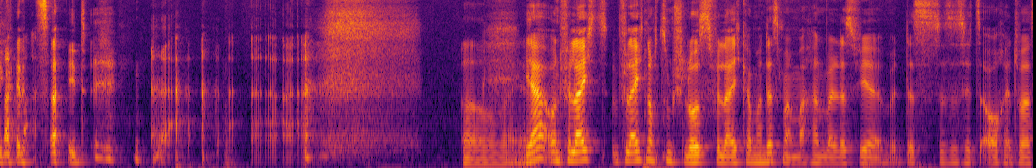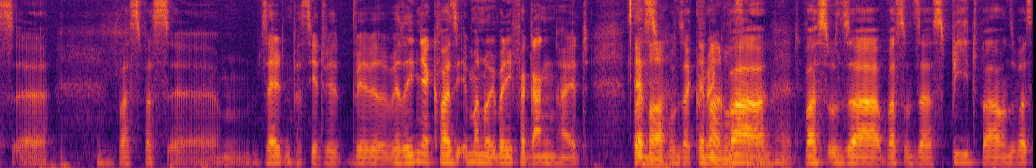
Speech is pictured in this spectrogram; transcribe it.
ich keine Zeit. Oh, ja. Ja, und vielleicht, vielleicht noch zum Schluss, vielleicht kann man das mal machen, weil das wir, das, das ist jetzt auch etwas, äh, was, was ähm, selten passiert. Wir, wir, wir reden ja quasi immer nur über die Vergangenheit, was Immer, unser immer Crack nur war, was unser, was unser Speed war und sowas.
